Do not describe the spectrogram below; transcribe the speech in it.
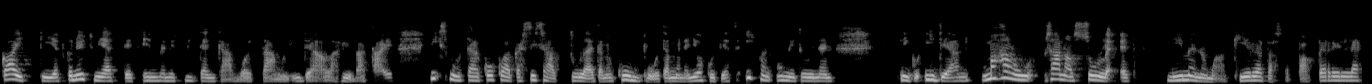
kaikki, jotka nyt miettii, että en mä nyt mitenkään voi tämä mun idealla hyvä. Tai miksi mulla tämä koko aika sisältä tulee, tämä kumpuu tämmöinen joku, tiedätkö, ihan omituinen niin kuin idea. Mä haluan sanoa sulle, että nimenomaan kirjoita se paperille,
